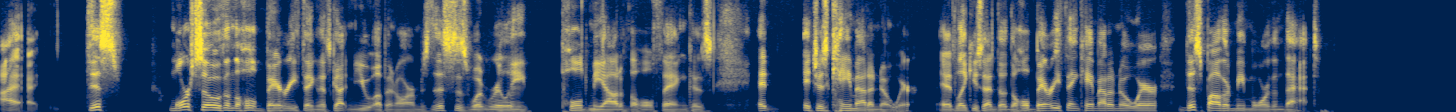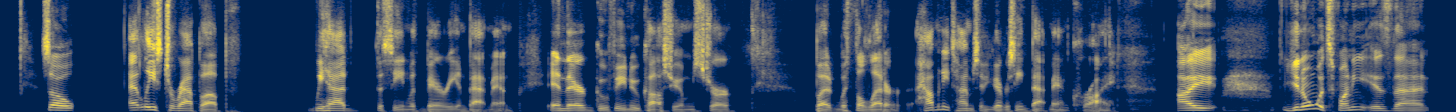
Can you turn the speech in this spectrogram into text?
I this more so than the whole Barry thing that's gotten you up in arms. This is what really pulled me out of the whole thing because it it just came out of nowhere. And like you said, the, the whole Barry thing came out of nowhere. This bothered me more than that. So, at least to wrap up, we had the scene with Barry and Batman in their goofy new costumes, sure. But with the letter, how many times have you ever seen Batman cry? I, you know what's funny is that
